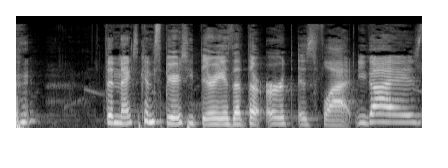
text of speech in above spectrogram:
the next conspiracy theory is that the earth is flat. You guys,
